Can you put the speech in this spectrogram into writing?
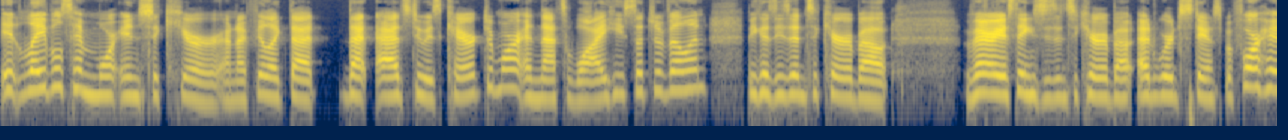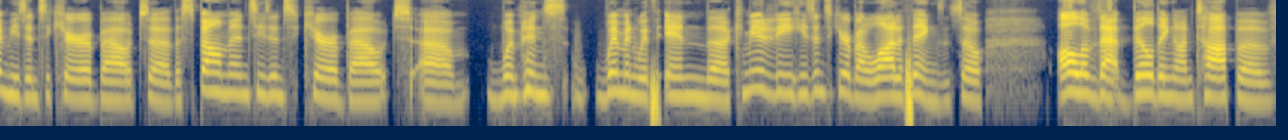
it labels him more insecure, and I feel like that that adds to his character more, and that's why he's such a villain because he's insecure about various things. He's insecure about Edward's stance before him. He's insecure about uh, the Spellmans. He's insecure about um, women's women within the community. He's insecure about a lot of things, and so all of that building on top of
